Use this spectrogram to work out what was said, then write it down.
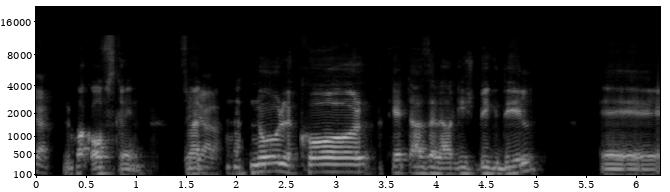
כן. לא רק off screen. זאת אומרת. נתנו לכל הקטע הזה להרגיש big deal, אה,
